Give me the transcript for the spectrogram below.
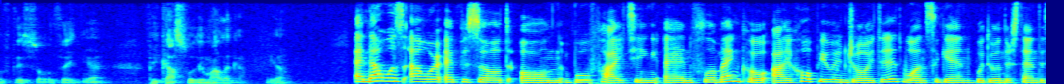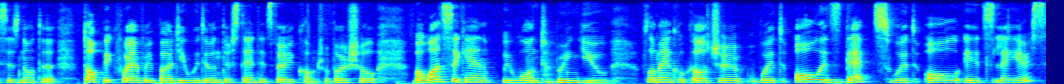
of this sort of thing. Yeah, Picasso de Malaga. Yeah. And that was our episode on bullfighting and flamenco. I hope you enjoyed it. Once again, we do understand this is not a topic for everybody. We do understand it's very controversial. But once again, we want to bring you flamenco culture with all its depths, with all its layers.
